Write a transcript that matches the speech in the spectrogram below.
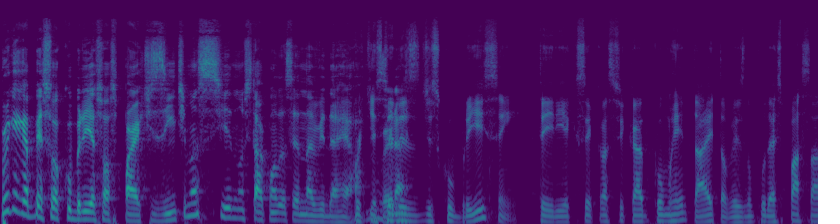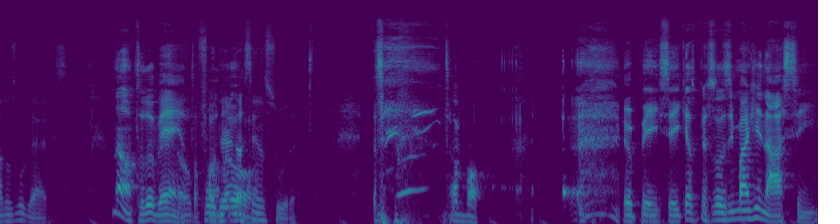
Por que, que a pessoa cobria suas partes íntimas se não está acontecendo na vida real? Porque se Verdade. eles descobrissem, teria que ser classificado como hentai, talvez não pudesse passar nos lugares. Não, tudo bem, é eu o tô poder falando. da censura. Tá bom. Eu pensei que as pessoas imaginassem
